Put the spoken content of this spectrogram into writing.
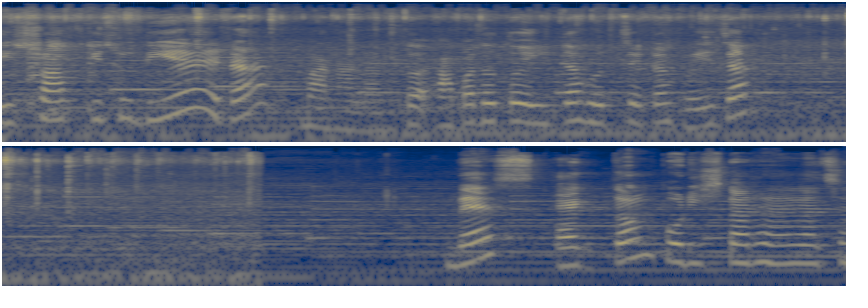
এই সব কিছু দিয়ে এটা বানালাম। তো আপাতত এইটা হচ্ছে, এটা হয়ে যাক। ব্যাস, একদম পরিষ্কার হয়ে গেছে,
